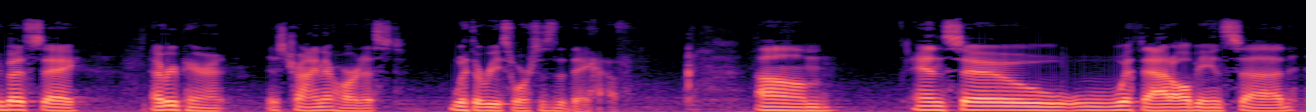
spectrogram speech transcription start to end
we both say, every parent is trying their hardest with the resources that they have. Um, and so, with that all being said,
